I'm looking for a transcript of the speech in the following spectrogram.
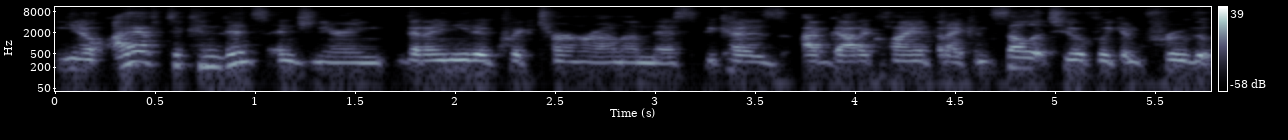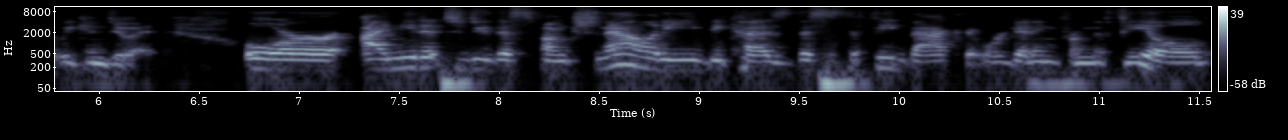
you know, I have to convince engineering that I need a quick turnaround on this because I've got a client that I can sell it to if we can prove that we can do it or I need it to do this functionality because this is the feedback that we're getting from the field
